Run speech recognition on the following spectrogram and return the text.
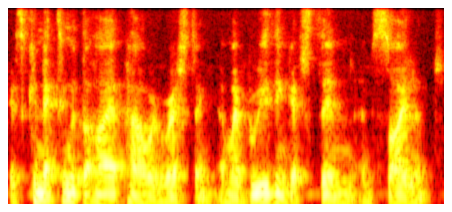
It's connecting with the higher power and resting. And my breathing gets thin and silent.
